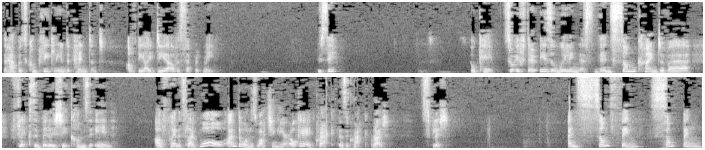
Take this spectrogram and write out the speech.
that happens completely independent of the idea of a separate me? You see? Okay, so if there is a willingness, then some kind of a flexibility comes in of when it's like, whoa, I'm the one who's watching here. Okay, crack, there's a crack, right, split. And something, something,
